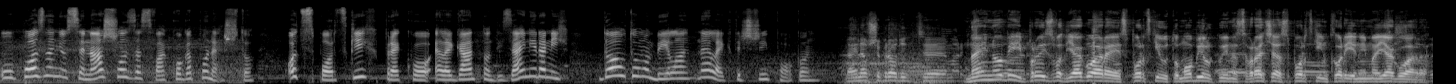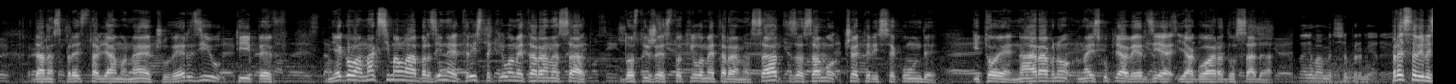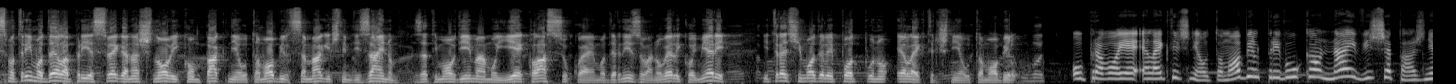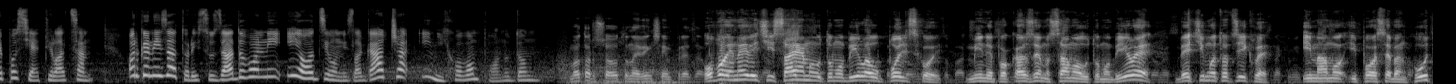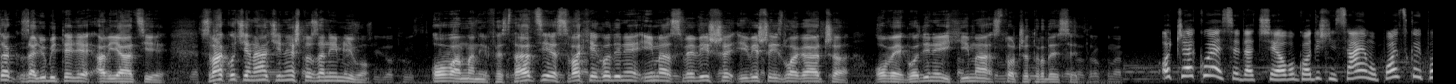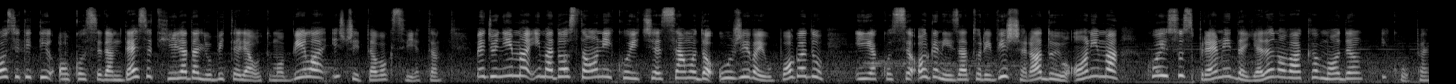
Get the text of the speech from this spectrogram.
U Poznanju se našlo za svakoga po nešto. Od sportskih preko elegantno dizajniranih do automobila na električni pogon. Najnovši produkt... E, Najnoviji proizvod Jaguara je sportski automobil koji nas vraća sportskim korijenima Jaguara. Danas predstavljamo najjaču verziju, tip F. Njegova maksimalna brzina je 300 km na sat. Dostiže 100 km na sat za samo 4 sekunde. I to je, naravno, najskuplja verzija Jaguara do sada. Predstavili smo tri modela, prije svega naš novi kompaktni automobil sa magičnim dizajnom. Zatim ovdje imamo i E-klasu koja je modernizovana u velikoj mjeri i treći model je potpuno električni automobil. Upravo je električni automobil privukao najviše pažnje posjetilaca. Organizatori su zadovoljni i odzivom izlagača i njihovom ponudom. Ovo je najveći sajam automobila u Poljskoj. Mi ne pokazujemo samo automobile, već i motocikle. Imamo i poseban kutak za ljubitelje avijacije. Svako će naći nešto zanimljivo. Ova manifestacija svake godine ima sve više i više izlagača. Ove godine ih ima 140. Očekuje se da će ovogodišnji sajam u Poljskoj posjetiti oko 70.000 ljubitelja automobila iz čitavog svijeta. Među njima ima dosta onih koji će samo da uživaju u pogledu, iako se organizatori više raduju onima koji su spremni da jedan ovakav model i kupe.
